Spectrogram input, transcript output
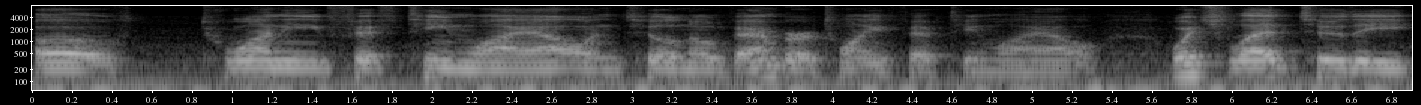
of 2015 YL until November 2015 YL, which led to the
